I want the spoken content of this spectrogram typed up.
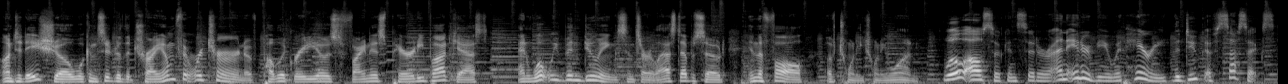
On today's show, we'll consider the triumphant return of public radio's finest parody podcast and what we've been doing since our last episode in the fall of 2021. We'll also consider an interview with Harry, the Duke of Sussex,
